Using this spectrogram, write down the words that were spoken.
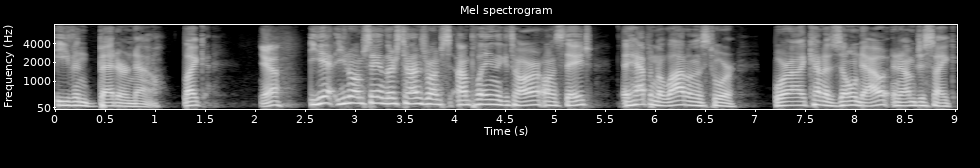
even better now. Like, Yeah. yeah, you know what I'm saying? There's times where I'm I'm playing the guitar on stage. It happened a lot on this tour where I kind of zoned out and I'm just like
